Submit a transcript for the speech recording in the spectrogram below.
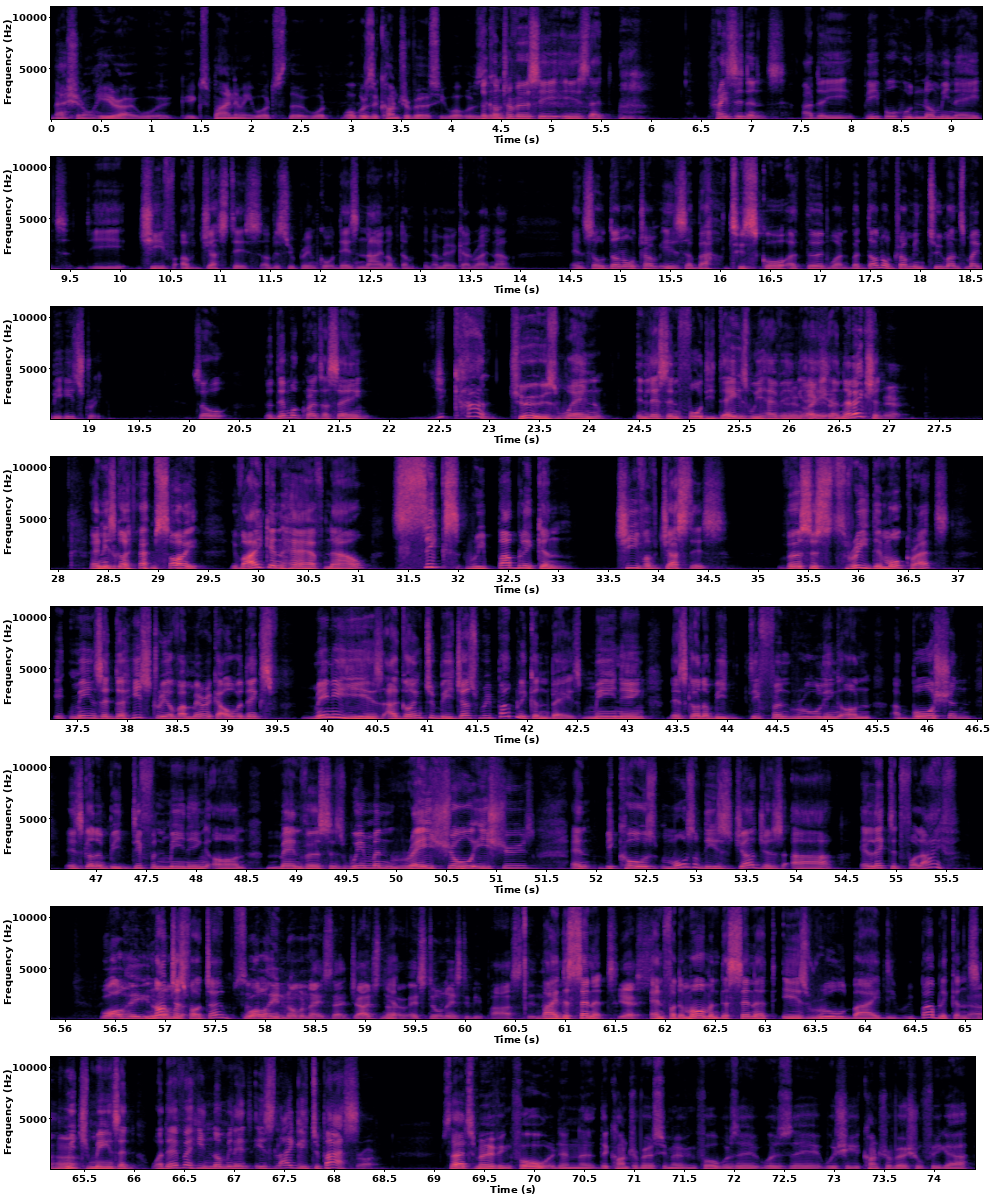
national hero. W- Explain to me what's the what what was the controversy? What was The controversy is that presidents are the people who nominate the chief of justice of the Supreme Court. There's nine of them in America right now. And so Donald Trump is about to score a third one. But Donald Trump in two months might be history. So the Democrats are saying, you can't choose when in less than 40 days we're having An a- election. an election. Yeah. And he's going, I'm sorry, if I can have now six Republican chief of justice versus three Democrats, it means that the history of America over the next many years are going to be just Republican based, meaning there's going to be different ruling on abortion, it's going to be different meaning on men versus women, racial issues, and because most of these judges are elected for life, While he not nomina- just for a term. while he nominates that judge, though, it still needs to be passed in by the Senate. Yes. And for the moment, the Senate is ruled by the Republicans, uh-huh. which means that whatever he nominates is likely to pass. right. So that's moving forward, and the, the controversy moving forward was there was there was she a controversial figure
